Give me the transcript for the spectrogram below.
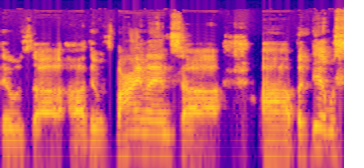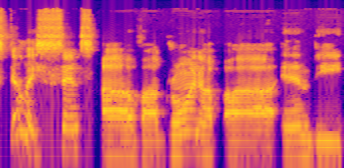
there was uh, uh, there was violence, but there was still a sense of growing up in the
